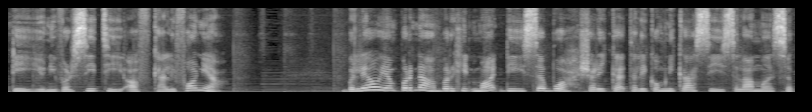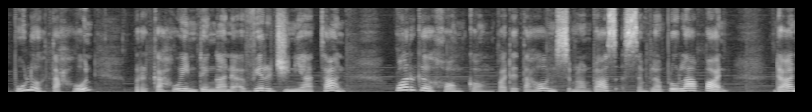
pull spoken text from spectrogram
di University of California. Beliau yang pernah berkhidmat di sebuah syarikat telekomunikasi selama 10 tahun berkahwin dengan Virginia Tan, warga Hong Kong pada tahun 1998 dan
